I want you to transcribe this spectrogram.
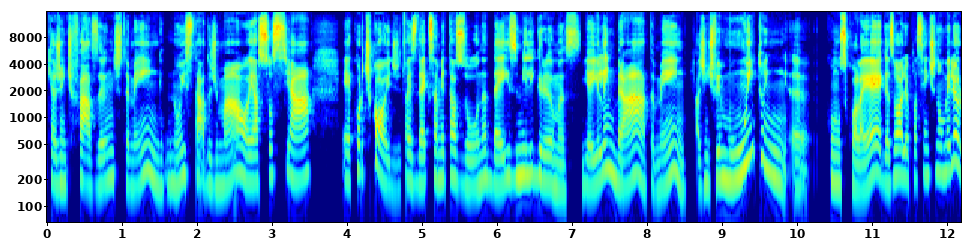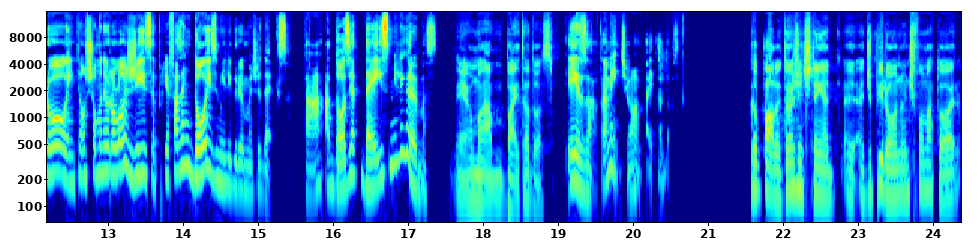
que a gente faz antes também, no estado de mal, é associar é, corticoide. Faz dexametasona 10 miligramas. E aí lembrar também, a gente vê muito em... Uh, com os colegas, olha, o paciente não melhorou, então chama o neurologista, porque fazem 2 miligramas de Dexa, tá? A dose é 10 miligramas. É uma baita dose. Exatamente, é uma baita dose. Então, Paulo, então a gente tem a, a dipirona, anti-inflamatório,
